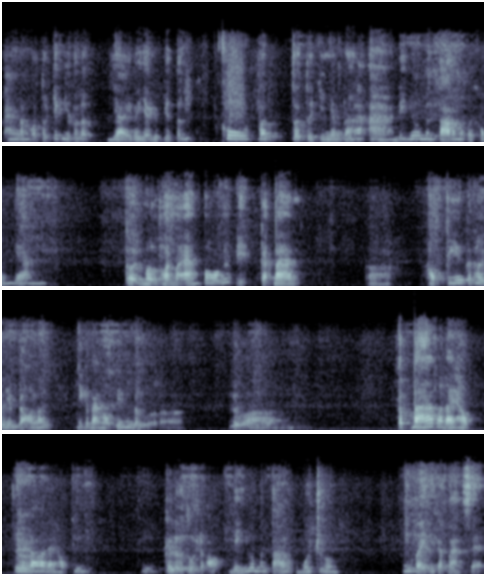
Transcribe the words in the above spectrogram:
hàng năm có tổ chức những cái lớp dạy về giáo dục giới tính cool. và tôi tụi chị nhận ra là à nếu như mình tạo ra một cái không gian cởi mở thoải mái an toàn á để các bạn uh, học viên cái thời điểm đó là những cái bạn học viên lựa lựa cấp 3 và đại học cấp ừ. 3 và đại học thì thì cái lứa tuổi đó nếu như mình tạo một môi trường như vậy thì các bạn sẽ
